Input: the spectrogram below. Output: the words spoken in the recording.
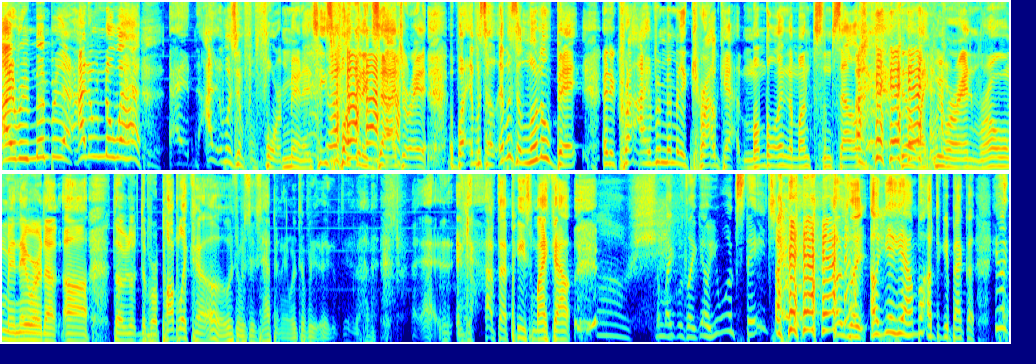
I, remember that. I don't know what happened. I, it wasn't for four minutes. He's fucking exaggerated, but it was a it was a little bit, and the crowd. I remember the crowd got mumbling amongst themselves, you know, like we were in Rome and they were the uh, the the Republic. Oh, what was this happening? What the- and after that piece, Mike out. Oh! Mike was like, "Yo, you on stage?" I was like, "Oh yeah, yeah, I'm about to get back up." He's like,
